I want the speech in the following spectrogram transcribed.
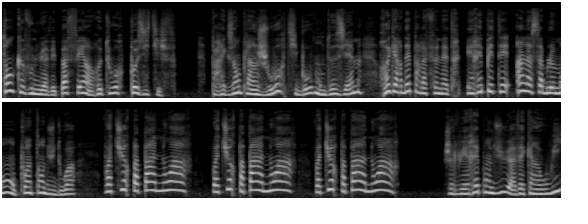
tant que vous ne lui avez pas fait un retour positif. Par exemple, un jour, Thibault, mon deuxième, regardait par la fenêtre et répétait inlassablement en pointant du doigt Voiture papa noir Voiture papa noir Voiture papa noir Je lui ai répondu avec un oui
